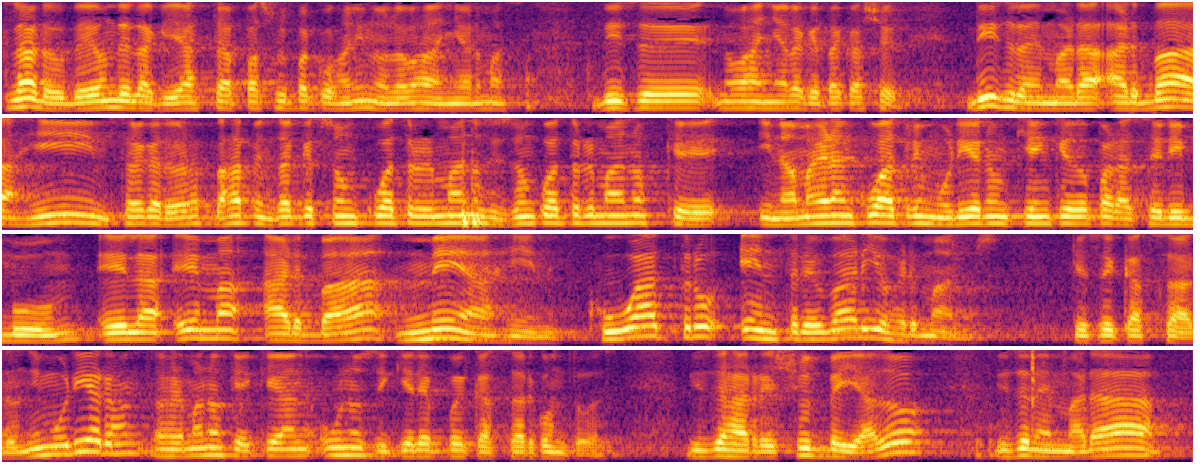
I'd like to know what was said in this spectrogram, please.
Claro, ve donde la que ya está pasul para Kohanim no la vas a dañar más. Dice, no vas a dañar la que está kasher. Dice la Gemara, Arbahim, vas a pensar que son cuatro hermanos, y son cuatro hermanos que, y nada más eran cuatro y murieron, ¿quién quedó para hacer ibum? Ela Ema Arba Meahin, cuatro entre varios hermanos que se casaron y murieron, los hermanos que quedan, uno si quiere puede casar con todas. Dice Hareshut Beyado, dice la Emara,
